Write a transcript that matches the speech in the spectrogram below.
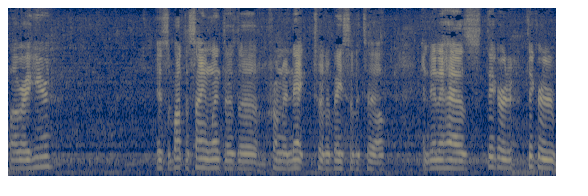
about right here. It's about the same length as the from the neck to the base of the tail. And then it has thicker, thicker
